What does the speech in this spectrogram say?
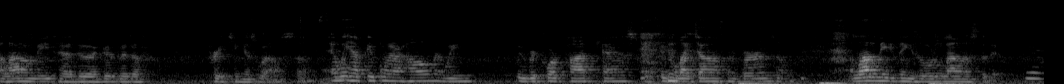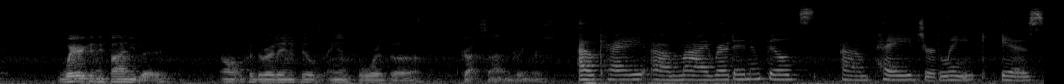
allowing me to do a good bit of preaching as well. So, and we have people in our home, and we we record podcasts with people like Jonathan Burns. A lot of neat things the Lord's allowing us to do. yes. Where can they find you though? Oh, for the Rodan Fields and for the Dry Silent Dreamers. Okay, um, my Rodan and Fields um, page or link is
